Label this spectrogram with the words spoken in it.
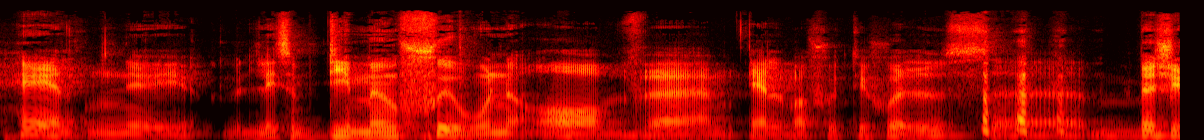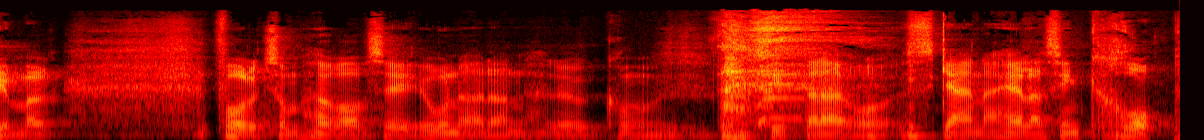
helt ny liksom, dimension av eh, 1177s eh, bekymmer. Folk som hör av sig i onödan. Kommer sitta där och scanna hela sin kropp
